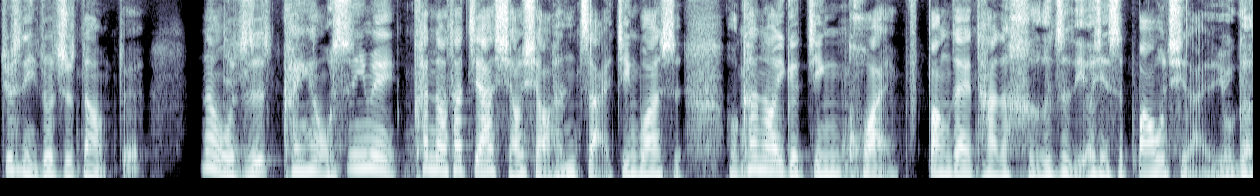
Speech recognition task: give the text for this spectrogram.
就是你都知道的。那我只是看一看，我是因为看到他家小小很窄金瓜石，我看到一个金块放在他的盒子里，而且是包起来的，有个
